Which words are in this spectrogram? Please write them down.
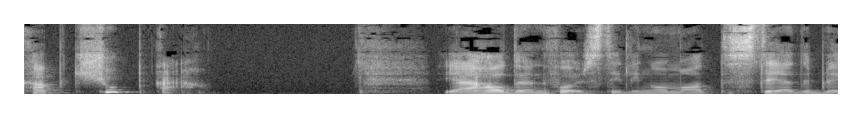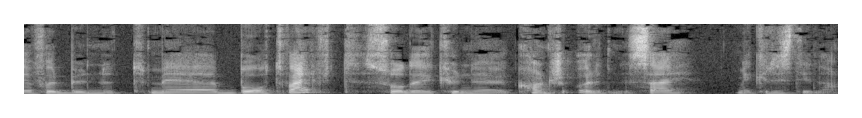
Kaptsjupka. Jeg hadde en forestilling om at stedet ble forbundet med båtverft, så det kunne kanskje ordne seg med Kristina.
